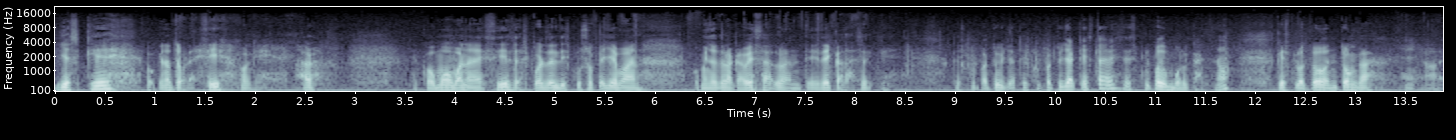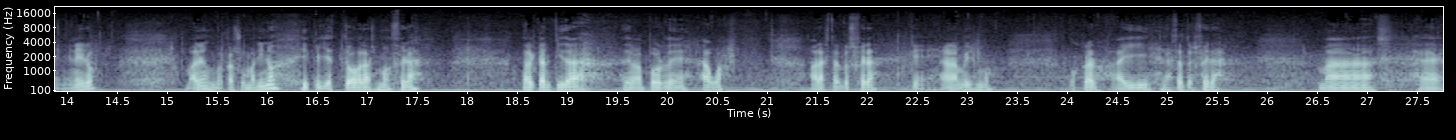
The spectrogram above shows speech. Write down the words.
Y es que, porque no te voy a decir, porque, claro, ¿cómo van a decir después del discurso que llevan comiéndote la cabeza durante décadas de que, es culpa tuya, que es culpa tuya, que esta vez es culpa de un volcán, ¿no? Que explotó en Tonga en, en enero, ¿vale? Un volcán submarino y que inyectó a la atmósfera tal cantidad de vapor de agua a la estratosfera que ahora mismo, pues claro, hay en la estratosfera más, eh,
